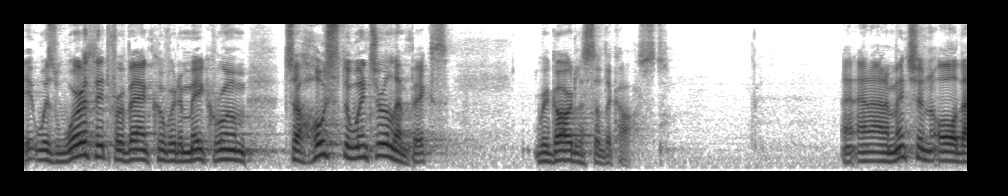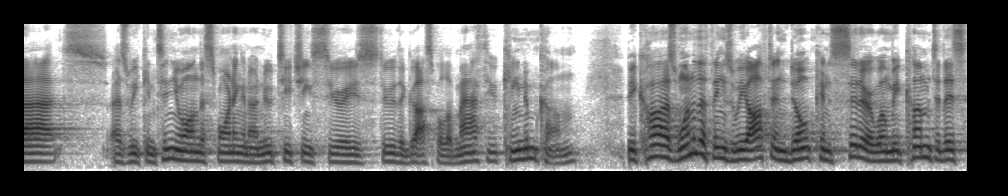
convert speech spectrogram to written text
it was worth it for Vancouver to make room to host the Winter Olympics, regardless of the cost. And, and I mention all that as we continue on this morning in our new teaching series through the Gospel of Matthew, Kingdom Come, because one of the things we often don't consider when we come to this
